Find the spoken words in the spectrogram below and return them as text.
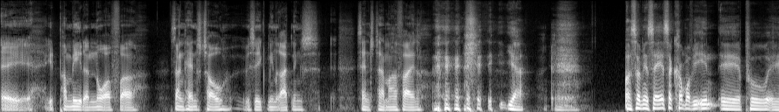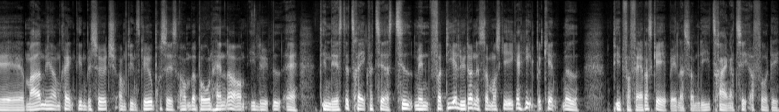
øh, et par meter nord fra Sankt Hans Torv, hvis ikke min retningssans tager meget fejl. ja. Øh. Og som jeg sagde, så kommer vi ind øh, på øh, meget mere omkring din research, om din skriveproces, om hvad bogen handler om i løbet af de næste tre kvarters tid. Men for de af lytterne, som måske ikke er helt bekendt med dit forfatterskab, eller som lige trænger til at få det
